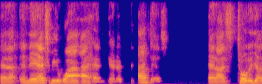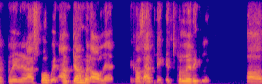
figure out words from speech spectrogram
and I, and they asked me why I hadn't entered the contest. And I told a young lady that I spoke with, I'm done with all that because I think it's politically uh,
